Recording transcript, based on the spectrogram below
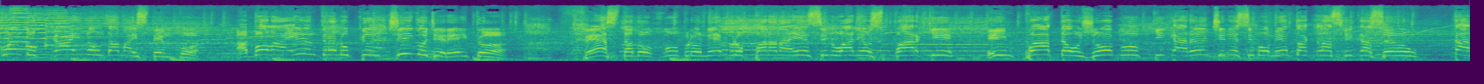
quando cai não dá mais tempo. A bola entra no cantinho direito. Festa do rubro-negro paranaense no Allianz Parque. Empata o jogo que garante nesse momento a classificação. Tá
